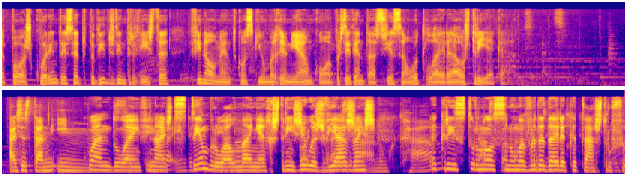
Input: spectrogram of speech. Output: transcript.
Após 47 pedidos de entrevista, finalmente conseguiu uma reunião com a presidente da Associação Hoteleira Austríaca. Quando, em finais de setembro, a Alemanha restringiu as viagens, a crise tornou-se numa verdadeira catástrofe.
